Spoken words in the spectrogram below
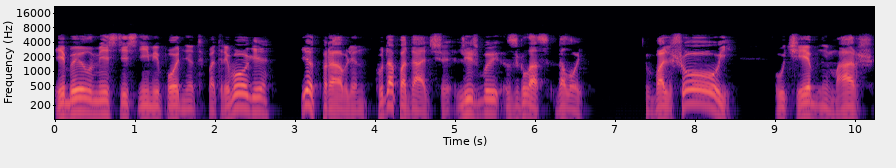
и был вместе с ними поднят по тревоге и отправлен куда подальше, лишь бы с глаз долой. В большой учебный марш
